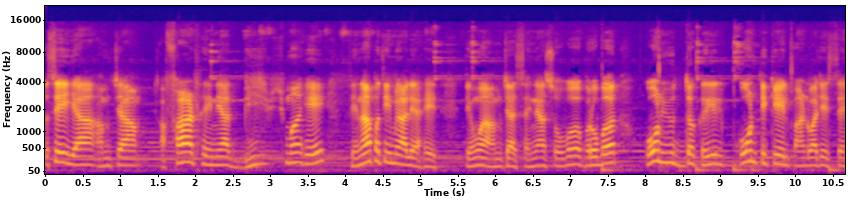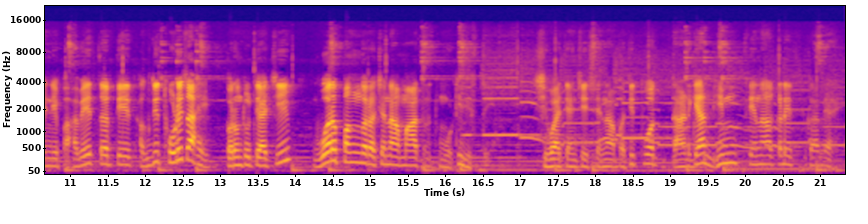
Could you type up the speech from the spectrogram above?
तसे या आमच्या अफाट सैन्यात भीष्म हे सेनापती मिळाले आहेत. तेव्हा आमच्या सैन्यासोबत बरोबर कोण युद्ध करील कोण टिकेल पांडवाचे सैन्य पाहावे तर ते अगदी थोडेच आहे. परंतु त्याची वरपंग रचना मात्र मोठी दिसते. शिवाय त्यांचे सेनापतित्व दांडग्या भीमसेनाकडे स्वीकारले आहे.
